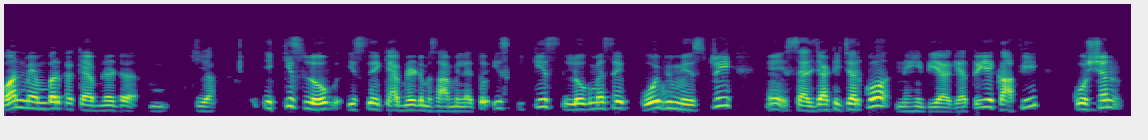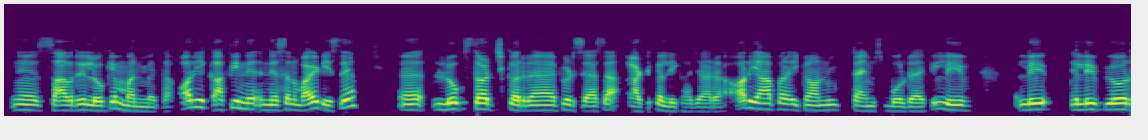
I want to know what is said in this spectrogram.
वन मेंबर का कैबिनेट किया। 21 लोग इस कैबिनेट में शामिल है तो इस 21 लोग में से कोई भी मिनिस्ट्री सैलजा टीचर को नहीं दिया गया। तो ये काफ़ी क्वेश्चन सारे लोग के मन में था और ये काफ़ी ने, नेशन वाइड इसे लोग सर्च कर रहे हैं फिर से ऐसा आर्टिकल लिखा जा रहा है और यहाँ पर इकोनॉमिक टाइम्स बोल रहा है कि leave leave your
